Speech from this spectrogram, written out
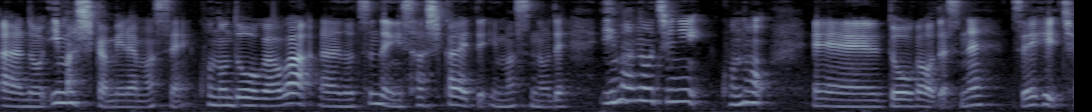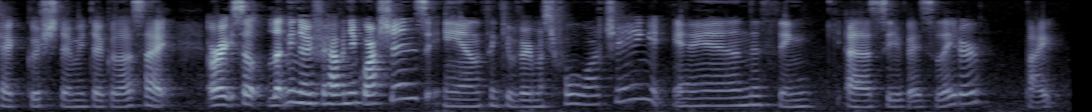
あの、今しか見れません。この動画は、あの、常に差し替えていますので、今のうちにこの、えー、動画をですね、ぜひチェックしてみてください。Alright, so let me know if you have any questions and thank you very much for watching and think, uh, see you guys later. Bye.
